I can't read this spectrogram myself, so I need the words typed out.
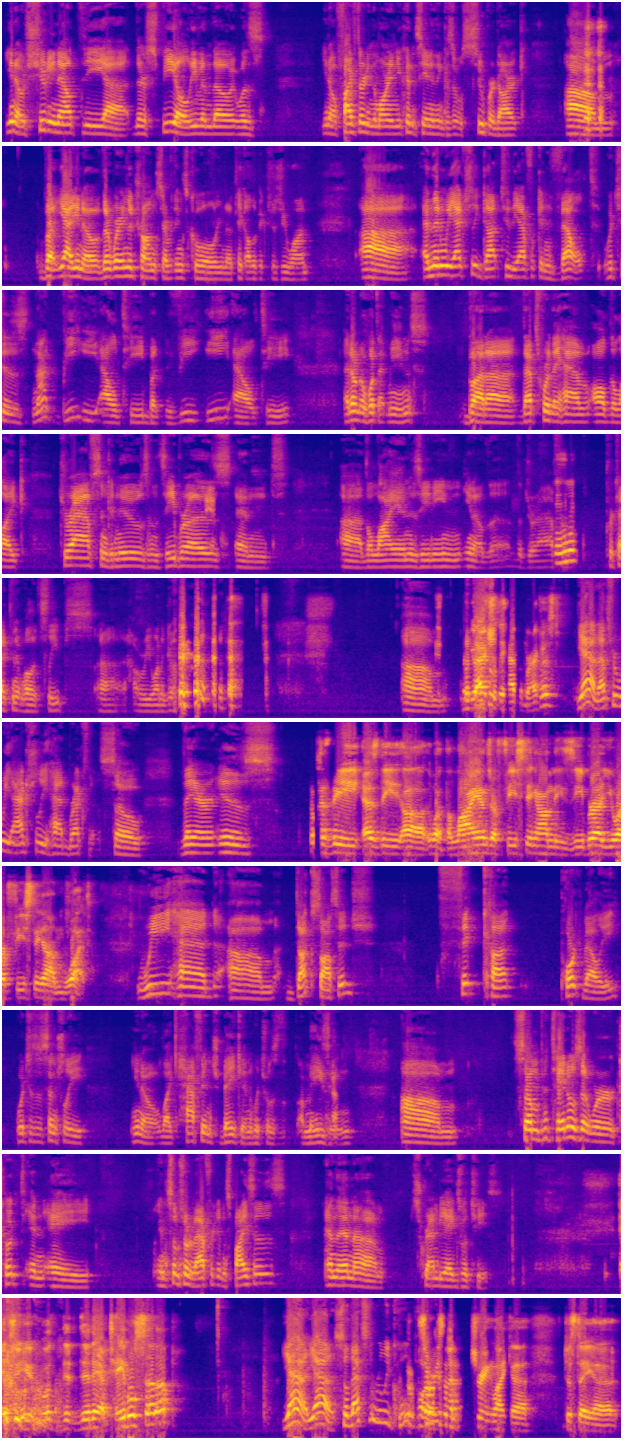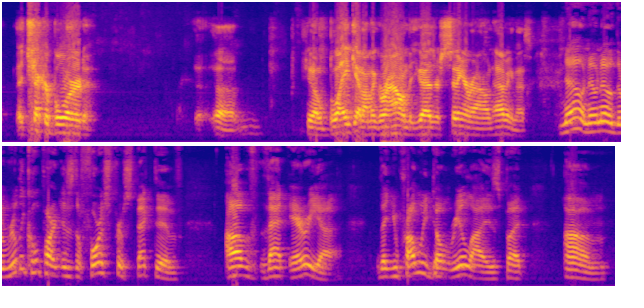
you know, shooting out the uh, their spiel, even though it was, you know, five thirty in the morning. You couldn't see anything because it was super dark. Um, but yeah, you know, they're wearing the trunks. Everything's cool. You know, take all the pictures you want. Uh, and then we actually got to the African Velt, which is not B E L T, but V E L T. I don't know what that means, but uh, that's where they have all the like giraffes and canoes and zebras, and uh, the lion is eating, you know, the the giraffe, Mhm. protecting it while it sleeps. Uh, however you want to go. um, but you actually had the breakfast. yeah, that's where we actually had breakfast. So there is As the as the uh, what the lions are feasting on the zebra, you are feasting on what? we had um, duck sausage, thick cut pork belly, which is essentially you know like half inch bacon, which was amazing. Um, some potatoes that were cooked in a in some sort of African spices, and then um, scrambled eggs with cheese. And so you, well, did, did they have tables set up? Yeah, yeah. So that's the really cool For some part. reason, I'm picturing like a just a uh, a checkerboard, uh, you know, blanket on the ground that you guys are sitting around having this. No, no, no. The really cool part is the forest perspective of that area that you probably don't realize, but um,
